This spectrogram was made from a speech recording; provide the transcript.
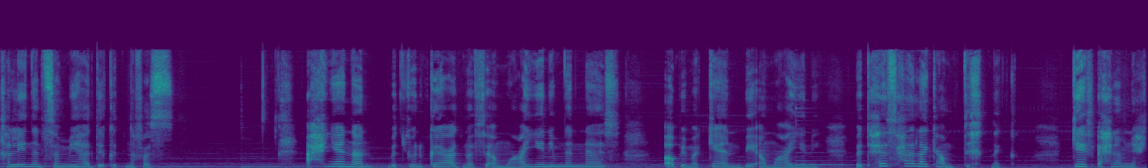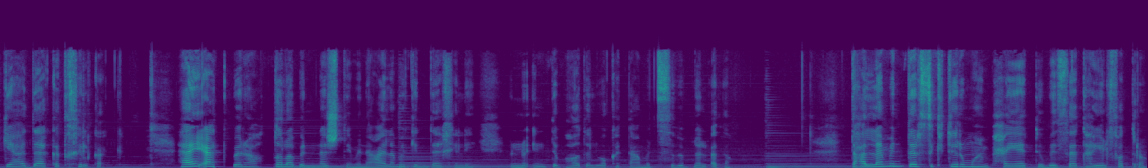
خلينا نسميها ضيقة نفس. أحيانا بتكون قاعد مع فئة معينة من الناس أو بمكان بيئة معينة بتحس حالك عم تختنك كيف إحنا بنحكيها داكة خلقك؟ هاي اعتبرها طلب النجدة من عالمك الداخلي إنه أنت بهذا الوقت عم تسبب له الأذى. تعلمت درس كتير مهم بحياتي وبالذات هاي الفترة.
